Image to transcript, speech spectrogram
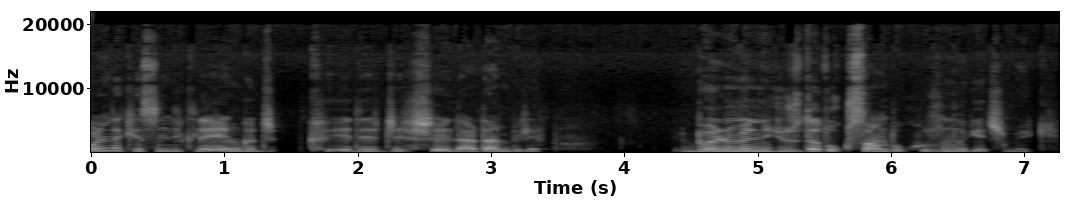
Oyunda kesinlikle en gıcık edici şeylerden biri bölümün yüzde 99'unu geçmek.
